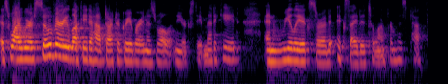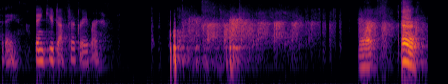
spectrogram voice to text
It's why we're so very lucky to have Dr. Graber in his role at New York State Medicaid and really excited to learn from his path today. Thank you, Dr. Graber.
